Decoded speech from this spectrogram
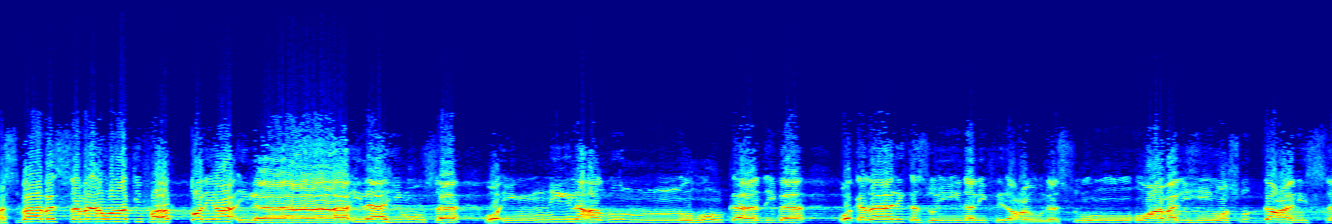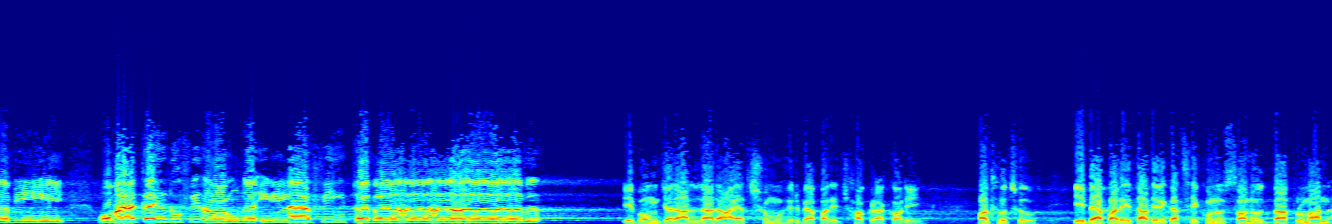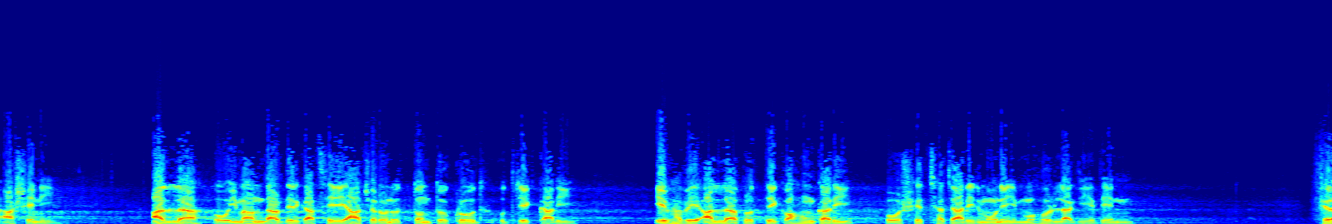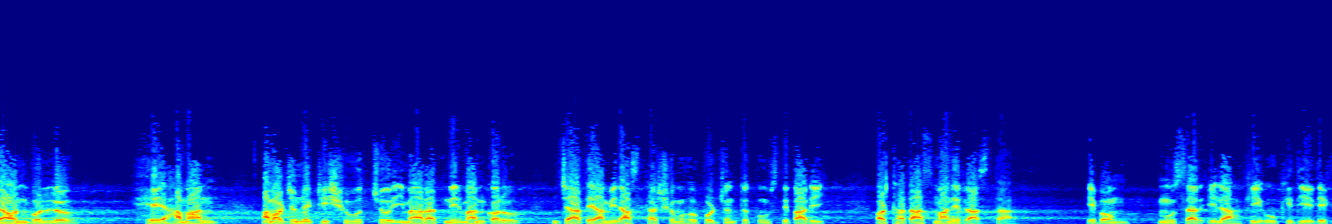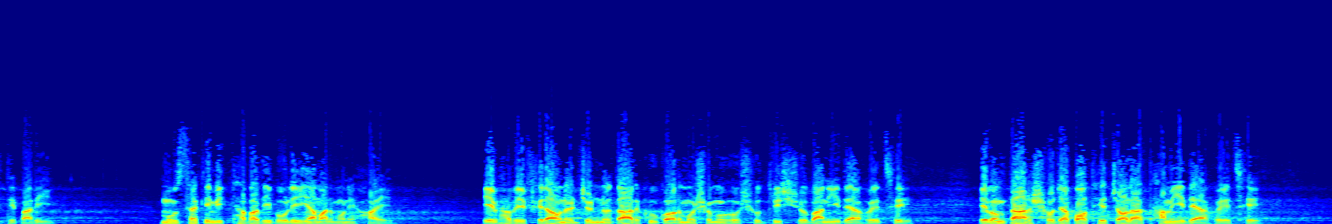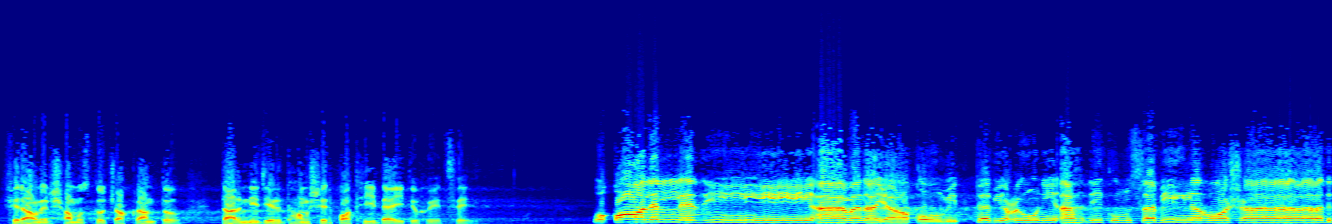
أسباب السماوات فأطلع إلى إله موسى وإني لأظنه كاذبا وكذلك زين لفرعون سوء عمله وصد عن السبيل وما كيد فرعون إلا في تباب এবং যারা আল্লাহর আয়াতসমূহের ব্যাপারে ঝগড়া করে অথচ এ ব্যাপারে তাদের কাছে কোনো সনদ বা প্রমাণ আসেনি আল্লাহ ও ইমানদারদের কাছে আচরণ অত্যন্ত ক্রোধ উদ্রেককারী এভাবে আল্লাহ প্রত্যেক অহংকারী ও স্বেচ্ছাচারীর মনে মোহর লাগিয়ে দেন। ফেরাউন বলল, হে হামান, আমার জন্য একটি সুউচ্চ ইমারাত নির্মাণ করো, যাতে আমি রাস্তাসমূহ পর্যন্ত পৌঁছতে পারি, অর্থাৎ আসমানের রাস্তা, এবং মুসার ইলাহকে উকি দিয়ে দেখতে পারি। মুসাকে মিথ্যাবাদী বলেই আমার মনে হয়। এভাবে ফেরাউনের জন্য তার কুকর্মসমূহ সুদৃশ্য বানিয়ে দেয়া হয়েছে এবং তার সোজা পথে চলা থামিয়ে দেয়া হয়েছে ফেরাউনের সমস্ত চক্রান্ত তার নিজের ধ্বংসের পথেই ব্যয়িত হয়েছে وقال الذي آمن يا قوم اتبعون أهدكم سبيل الرشاد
